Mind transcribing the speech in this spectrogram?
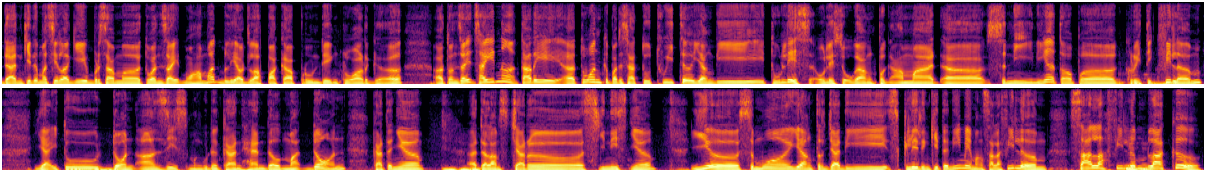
Dan kita masih lagi bersama Tuan Zaid Muhammad. Beliau adalah pakar perunding keluarga. Uh, Tuan Zaid saya nak tarik uh, Tuan kepada satu Twitter yang di ditulis oleh seorang pengamat uh, seni ni atau pengkritik filem iaitu Don Aziz menggunakan handle Mat Don. Katanya uh, dalam secara sinisnya ya semua yang terjadi sekeliling kita ni memang salah filem. Salah filem belaka.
